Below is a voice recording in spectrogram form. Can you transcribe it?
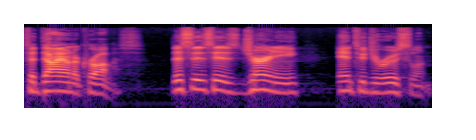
to die on a cross. This is his journey into Jerusalem.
